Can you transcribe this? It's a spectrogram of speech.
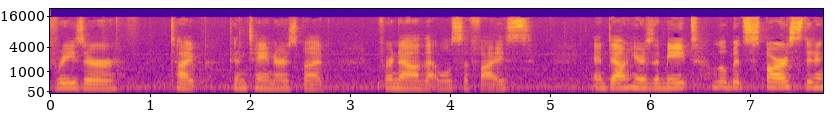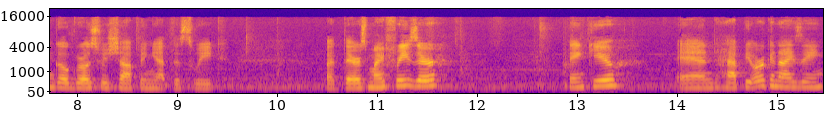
freezer type containers, but for now that will suffice. And down here's the meat, a little bit sparse, didn't go grocery shopping yet this week. But there's my freezer. Thank you and happy organizing.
